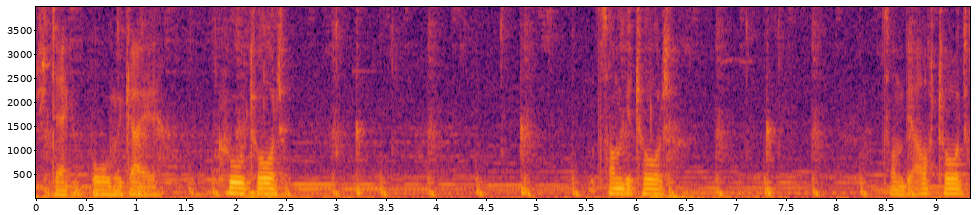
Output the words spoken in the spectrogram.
Stärke Bogen, geil. Kuh tot. Zombie tot. Zombie auch tot.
